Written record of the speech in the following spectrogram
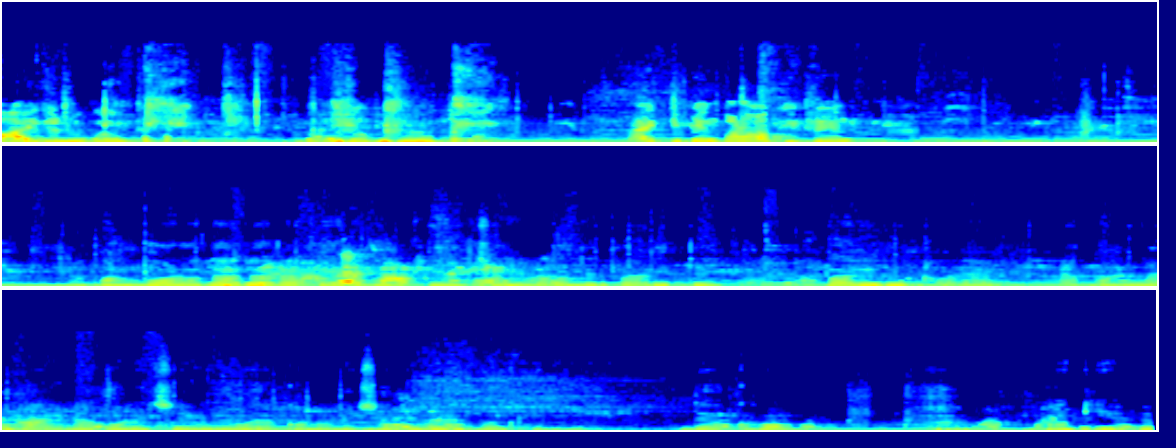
ভাইকে ঢুকে ভাইকে পিছনে ভাই কিপিং করো কিপিং এখন বড় দাদারা ব্যাট বল খেলছে আমাদের বাড়িতে, বাড়ির উঠোনে। এখন ও বায়না করেছে, ও এখন ওদের সাথে ব্যাট বল খেলবে। দেখো, ও কীভাবে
